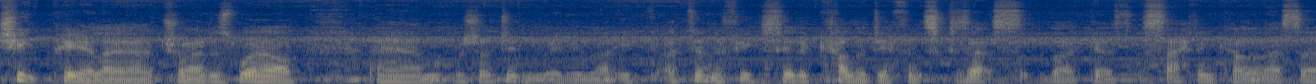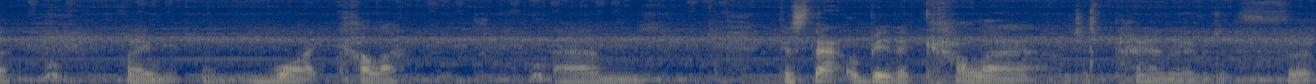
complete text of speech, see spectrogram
cheap PLA I tried as well, um, which I didn't really like. I don't know if you can see the colour difference because that's like a satin colour. That's a very white colour. Because that would be the colour. I'll just pan over to the foot.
